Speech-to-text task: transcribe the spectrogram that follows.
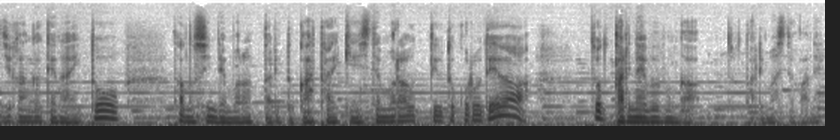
時間かけないと楽しんでもらったりとか体験してもらうっていうところではちょっと足りない部分がちょっとありましたかね、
